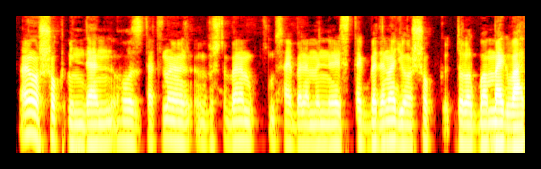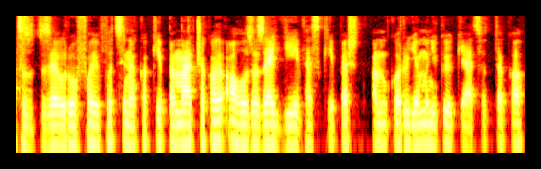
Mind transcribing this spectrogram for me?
nagyon sok minden hoz, tehát nagyon, most ebben nem muszáj belemenni részletekbe, de nagyon sok dologban megváltozott az európai focinak a képe már csak ahhoz az egy évhez képest, amikor ugye mondjuk ők játszottak a,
